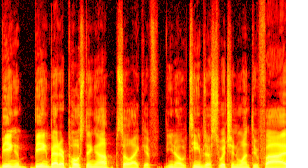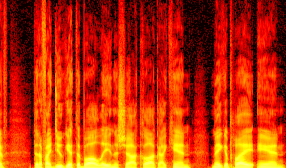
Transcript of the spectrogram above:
being being better posting up. So like if you know teams are switching one through five, that if I do get the ball late in the shot clock, I can make a play and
